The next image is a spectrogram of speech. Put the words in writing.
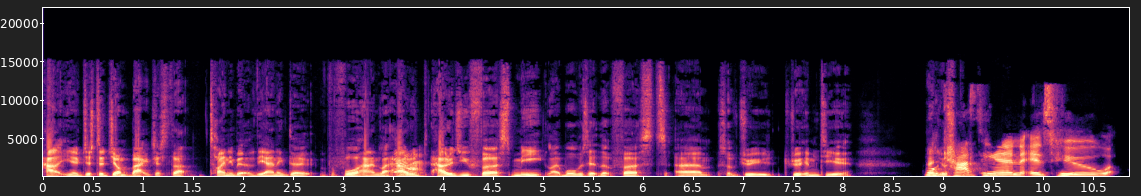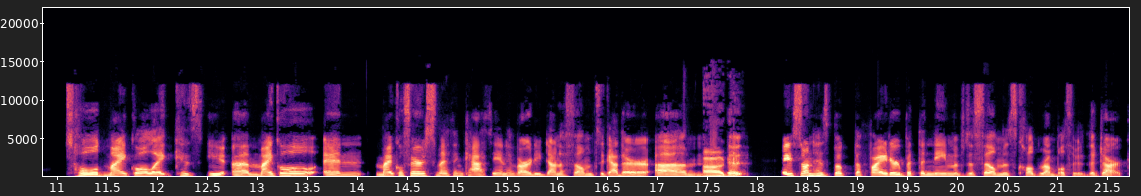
How you know, just to jump back, just that tiny bit of the anecdote beforehand. Like how did how did you first meet? Like what was it that first um, sort of drew drew him to you? Well, your- Cassian is who told Michael, like, because uh, Michael and Michael Farris Smith and Cassian have already done a film together. Um, Ah, okay. the- based on his book, The Fighter, but the name of the film is called Rumble Through the Dark.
